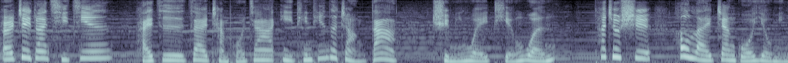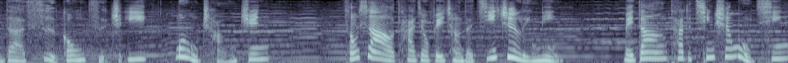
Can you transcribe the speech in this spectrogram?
而这段期间，孩子在产婆家一天天的长大，取名为田文，他就是后来战国有名的四公子之一孟尝君。从小他就非常的机智灵敏。每当他的亲生母亲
